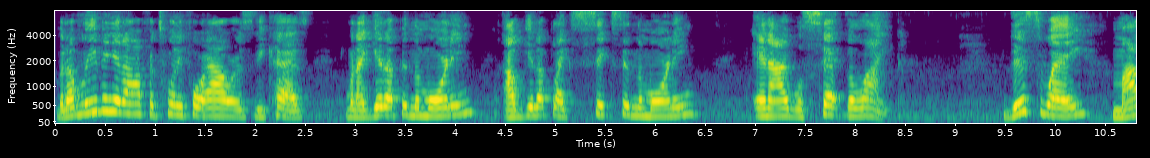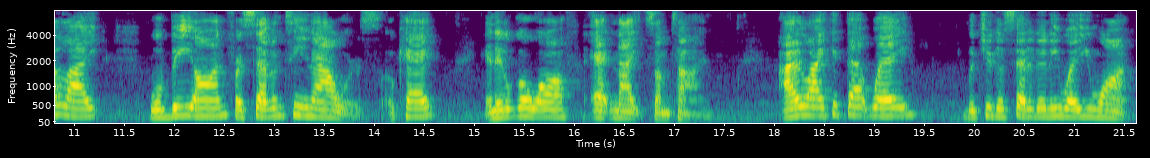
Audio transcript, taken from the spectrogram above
But I'm leaving it on for 24 hours because when I get up in the morning, I'll get up like 6 in the morning and I will set the light. This way, my light will be on for 17 hours, okay? And it'll go off at night sometime. I like it that way, but you can set it any way you want.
